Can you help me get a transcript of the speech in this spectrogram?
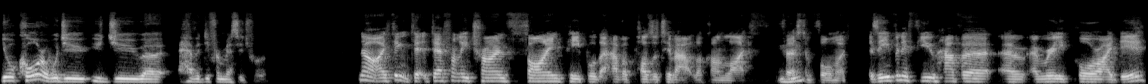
your core, or would you would you uh, have a different message for them? No, I think definitely try and find people that have a positive outlook on life 1st mm-hmm. and foremost. Because even if you have a, a, a, really poor idea,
